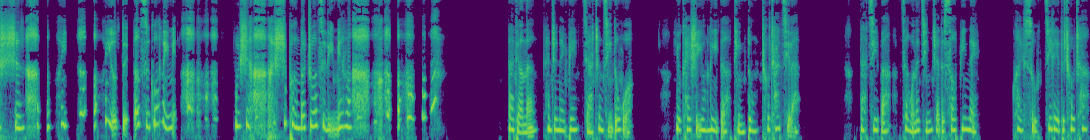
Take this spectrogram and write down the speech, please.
是 又怼到子宫里面，不是，是碰到桌子里面了。大屌男看着那边假正经的我，又开始用力的挺动抽插起来。大鸡巴在我那紧窄的骚逼内，快速激烈的抽插，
